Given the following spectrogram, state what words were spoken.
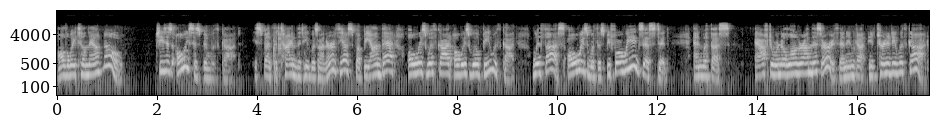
all the way till now? No. Jesus always has been with God. He spent the time that he was on earth, yes, but beyond that, always with God, always will be with God. With us, always with us before we existed, and with us after we're no longer on this earth and in God, eternity with God.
